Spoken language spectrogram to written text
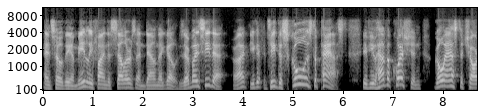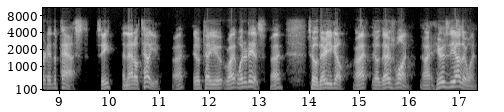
And so they immediately find the sellers and down they go. Does everybody see that? All right. You can see the school is the past. If you have a question, go ask the chart in the past. See, and that'll tell you. All right. It'll tell you right what it is. All right. So there you go. All right. So there's one. All right. Here's the other one.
